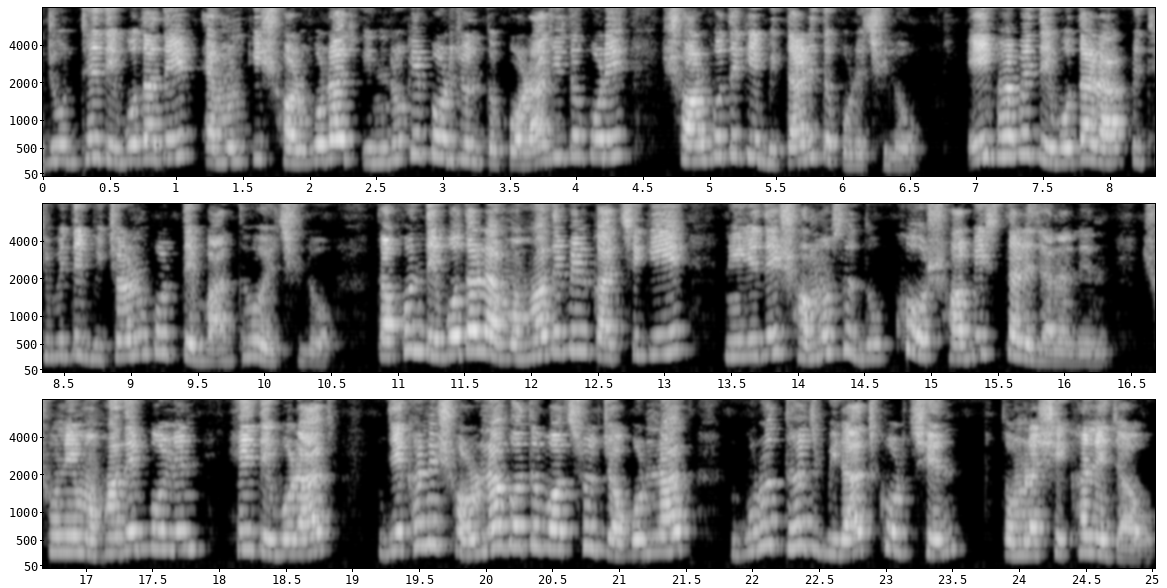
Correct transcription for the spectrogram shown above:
যুদ্ধে দেবতাদের, এমনকি স্বর্গরাজ ইন্দ্রকে পর্যন্ত পরাজিত করে স্বর্গ থেকে বিতাড়িত করেছিল। এইভাবে দেবতারা পৃথিবীতে বিচরণ করতে বাধ্য হয়েছিল। তখন দেবতারা মহাদেবের কাছে গিয়ে নিজেদের সমস্ত দুঃখ সবিস্তারে জানালেন। শুনে মহাদেব বললেন, হে দেবরাজ, যেখানে শরণাগত বৎসর জগন্নাথ গুরুধ্বজ বিরাজ করছেন, তোমরা সেখানে যাও।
